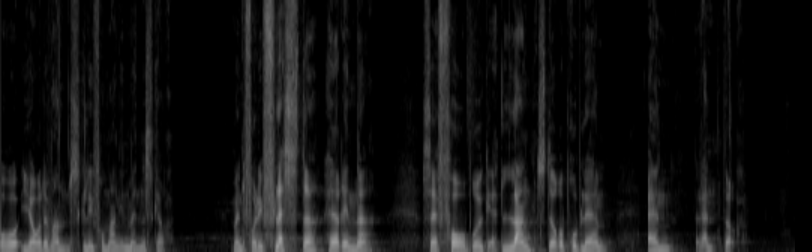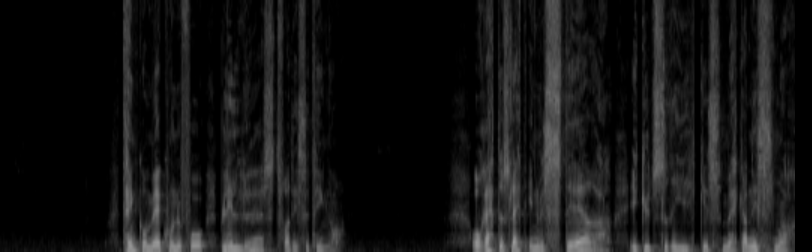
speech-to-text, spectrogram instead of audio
og gjør det vanskelig for mange mennesker. Men for de fleste her inne så er forbruk et langt større problem enn renter. Tenk om vi kunne få bli løst fra disse tingene. Og rett og slett investere i Guds rikes mekanismer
